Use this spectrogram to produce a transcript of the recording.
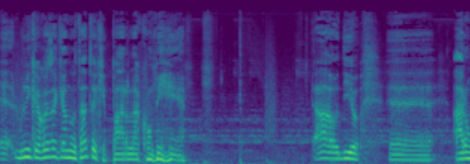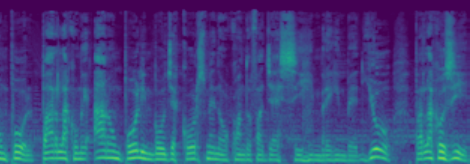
eh, l'unica cosa che ho notato è che parla come... Ah, oddio, eh, Aaron Paul parla come Aaron Paul in Bojack Horseman o quando fa Jesse in Breaking Bad. Yo, parla così.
